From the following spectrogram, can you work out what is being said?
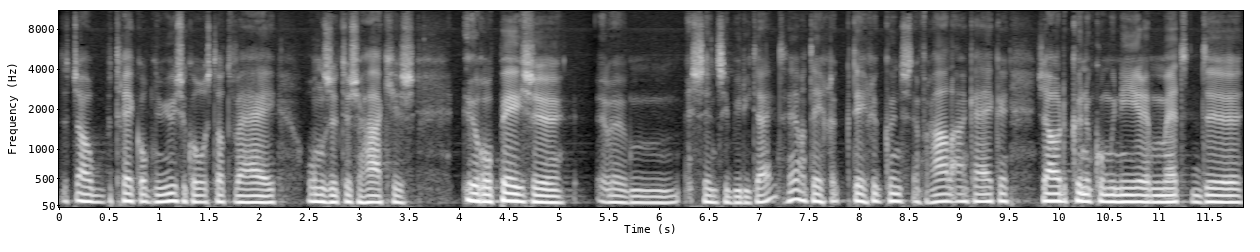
het zou betrekken op de musical, is dat wij onze tussen haakjes Europese um, sensibiliteit, hè, want tegen, tegen kunst en verhalen aankijken, zouden kunnen combineren met de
